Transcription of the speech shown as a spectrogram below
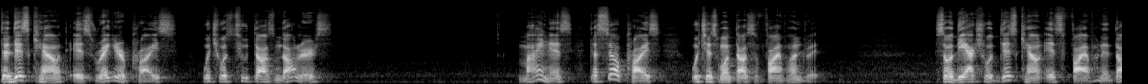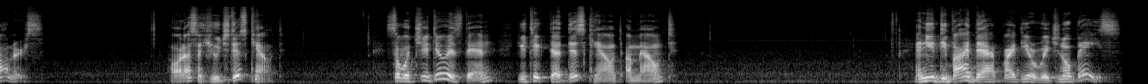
the discount is regular price, which was $2,000, minus the sale price, which is 1500 So the actual discount is $500. Oh, that's a huge discount. So what you do is then, you take the discount amount and you divide that by the original base,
